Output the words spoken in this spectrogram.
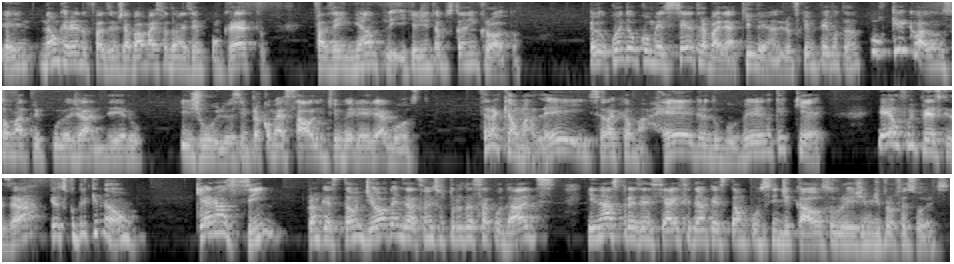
e aí não querendo fazer um jabá, mas para dar um exemplo concreto, fazer em Ampli e que a gente está buscando em Croton. Eu, quando eu comecei a trabalhar aqui, Leandro, eu fiquei me perguntando por que, que o aluno só matricula janeiro e julho, assim, para começar a aula em fevereiro e agosto? Será que é uma lei? Será que é uma regra do governo? O que, que é? Eu fui pesquisar e descobri que não. Que era assim, para uma questão de organização e estrutura das faculdades E nas presenciais você tem uma questão com o sindical sobre o regime de professores.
